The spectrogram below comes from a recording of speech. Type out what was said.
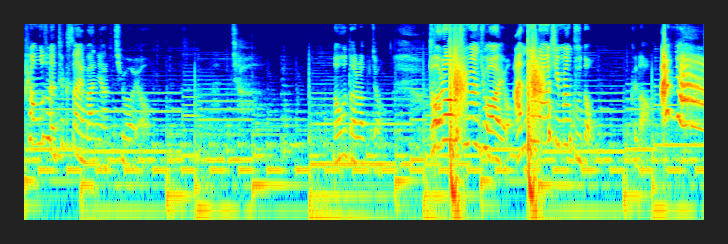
평소에 책상에 많이 안 치워요. 자, 너무 더럽죠? 더러우시면 좋아요. 안 더러우시면 구독. 그럼 안녕!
